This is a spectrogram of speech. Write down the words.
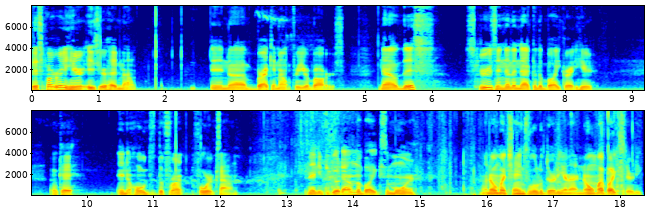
this part right here is your head mount and uh, bracket mount for your bars. Now, this screws into the neck of the bike right here. Okay? And it holds the front forks on. And then if you go down the bike some more, I know my chain's a little dirty and I know my bike's dirty.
